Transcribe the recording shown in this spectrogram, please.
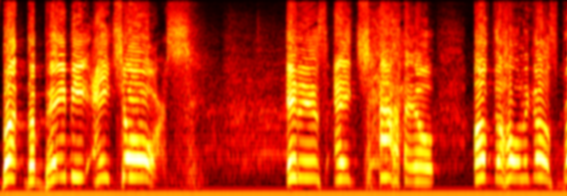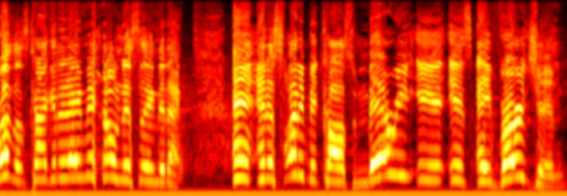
but the baby ain't yours. It is a child of the Holy Ghost. Brothers, can I get an amen on this thing today? And, and it's funny because Mary is, is, a virgin.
